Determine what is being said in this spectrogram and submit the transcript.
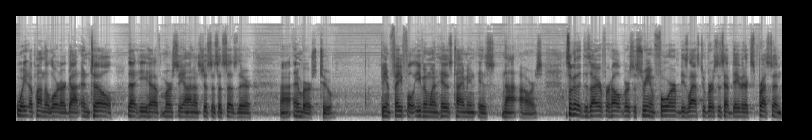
wait upon the Lord our God until that he have mercy on us, just as it says there uh, in verse 2. Being faithful even when his timing is not ours. Let's look at the desire for help, verses 3 and 4. These last two verses have David expressing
